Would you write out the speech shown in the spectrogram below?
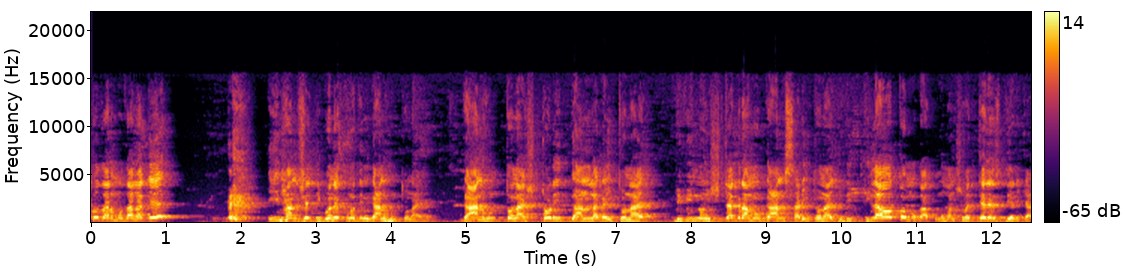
তো যার মজা লাগে, এই মানুষের জীবনে কোনোদিন গান শুনতো নাই। গান শুনতো না স্টোরিত গান লাগাইতো নাই, বিভিন্ন ইনস্টাগ্রামও গান সারিত নাই। যদি তিলাও তো মজা কোনো মানুষের চ্যালেঞ্জ দিয়ে রিকা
